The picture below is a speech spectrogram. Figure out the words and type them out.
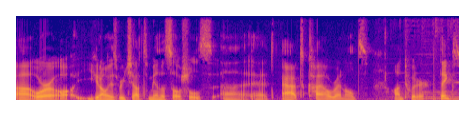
Uh, or uh, you can always reach out to me on the socials uh, at, at Kyle Reynolds on Twitter. Thanks.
